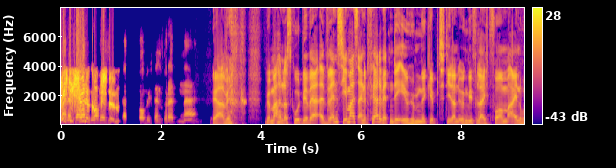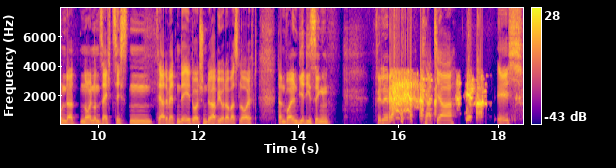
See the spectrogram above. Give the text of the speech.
richtig schöne Kopfstimmen. Das Vorbildchen zu retten, ne? Ja, wir, wir machen das gut. Wenn es jemals eine Pferdewetten.de Hymne gibt, die dann irgendwie vielleicht vom 169. Pferdewetten.de Deutschen Derby oder was läuft, dann wollen wir die singen. Philipp, Katja, Ja. ich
